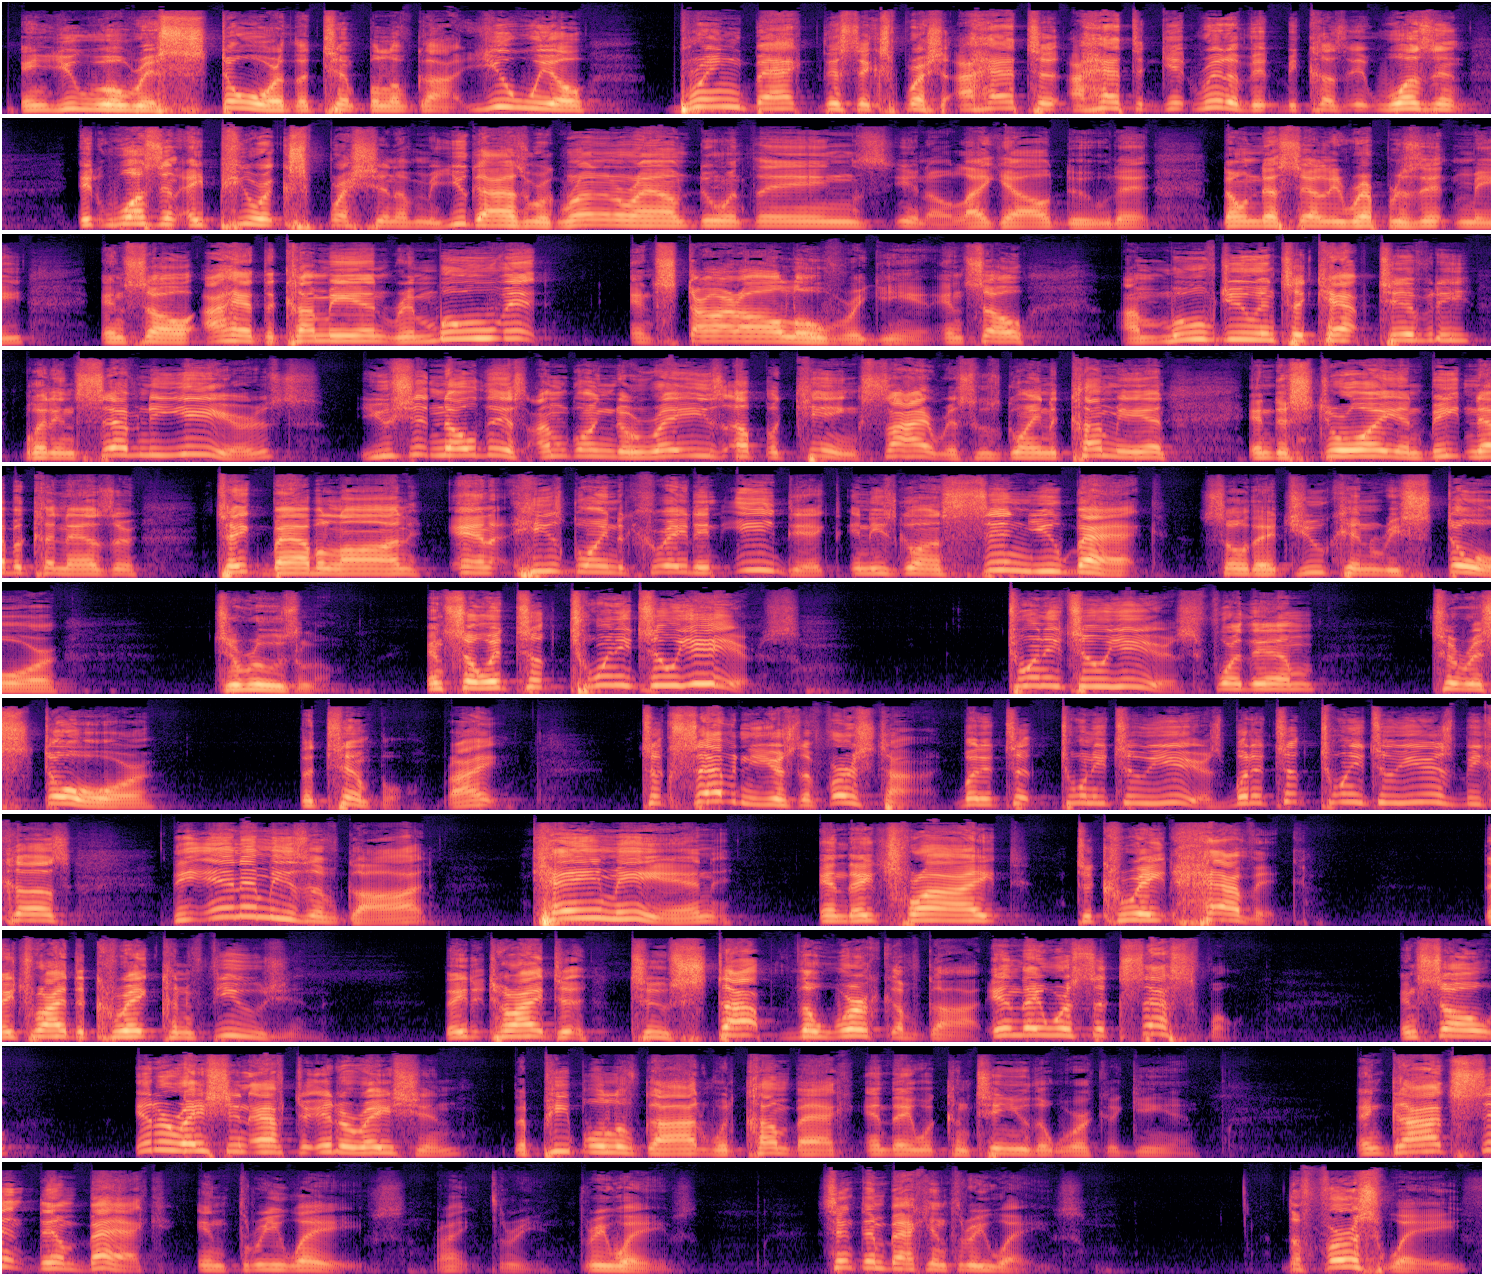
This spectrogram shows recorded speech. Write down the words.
and you will restore the temple of God. You will bring back this expression. I had to I had to get rid of it because it wasn't it wasn't a pure expression of me. You guys were running around doing things, you know, like y'all do that don't necessarily represent me. And so I had to come in, remove it, and start all over again. And so I moved you into captivity, but in 70 years, you should know this I'm going to raise up a king, Cyrus, who's going to come in and destroy and beat Nebuchadnezzar take Babylon, and he's going to create an edict and he's going to send you back so that you can restore Jerusalem. And so it took 22 years, 22 years for them to restore the temple, right? Took seven years the first time, but it took 22 years. But it took 22 years because the enemies of God came in and they tried to create havoc they tried to create confusion. They tried to, to stop the work of God, and they were successful. And so, iteration after iteration, the people of God would come back and they would continue the work again. And God sent them back in three waves, right? Three, three waves. Sent them back in three waves. The first wave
